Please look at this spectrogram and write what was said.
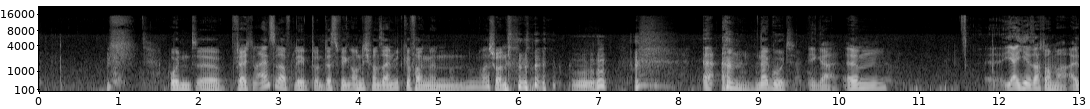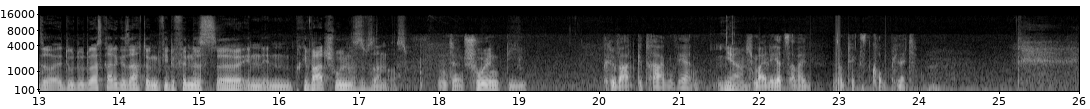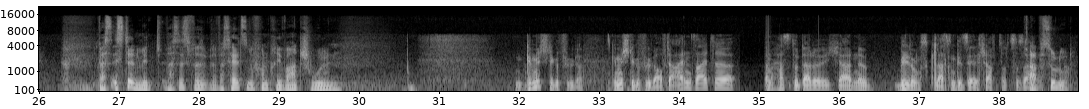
Und äh, vielleicht in Einzelhaft lebt und deswegen auch nicht von seinen Mitgefangenen, weiß schon. Mhm. äh, na gut, egal. Ähm, äh, ja, hier sag doch mal. Also du, du, du hast gerade gesagt, irgendwie, du findest, äh, in, in Privatschulen ist es was anderes. In Schulen, die privat getragen werden. Ja. Ich meine jetzt aber im Kontext komplett. Was ist denn mit, was ist, was, was hältst du von Privatschulen? Gemischte Gefühle. Gemischte Gefühle. Auf der einen Seite hast du dadurch ja eine Bildungsklassengesellschaft sozusagen. Absolut.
